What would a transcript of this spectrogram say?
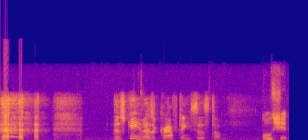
This game has a crafting system. Bullshit.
